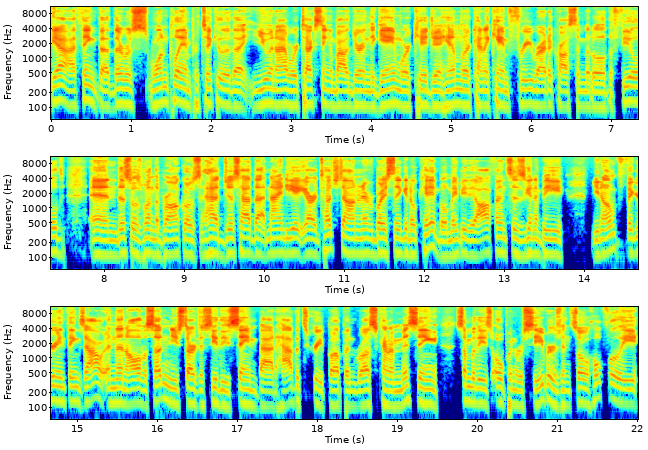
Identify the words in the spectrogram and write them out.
Yeah, I think that there was one play in particular that you and I were texting about during the game where KJ Hamler kind of came free right across the middle of the field. And this was when the Broncos had just had that 98 yard touchdown, and everybody's thinking, okay, well, maybe the offense is going to be, you know, figuring things out. And then all of a sudden, you start to see these same bad habits creep up, and Russ kind of missing some of these open receivers. And so hopefully,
